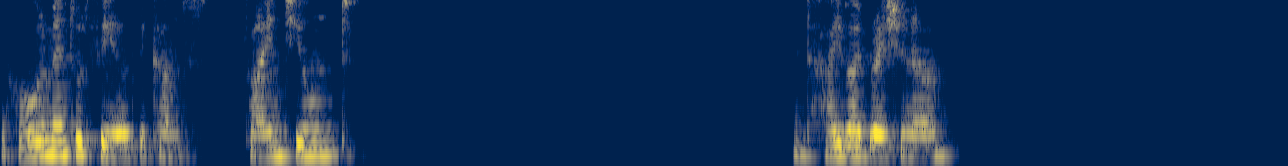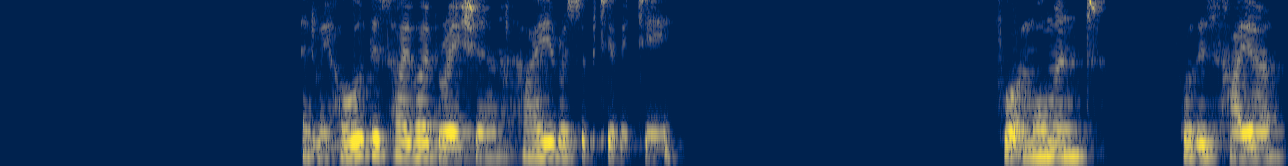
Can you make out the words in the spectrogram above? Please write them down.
The whole mental field becomes fine tuned and high vibrational. And we hold this high vibration, high receptivity for a moment for this higher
